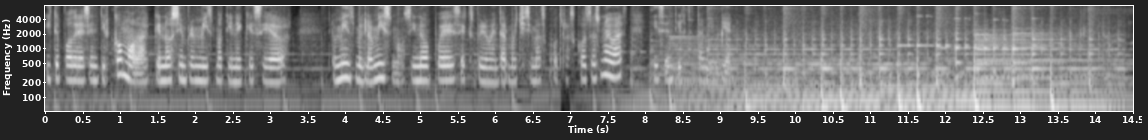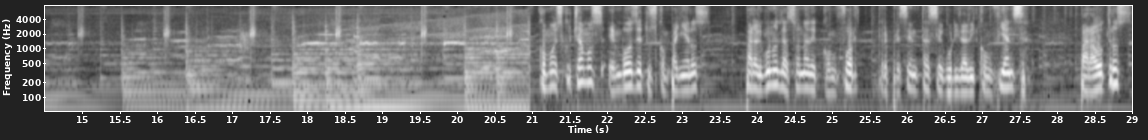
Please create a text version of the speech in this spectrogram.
y te podrías sentir cómoda, que no siempre mismo tiene que ser lo mismo y lo mismo, sino puedes experimentar muchísimas otras cosas nuevas y sentirte también bien. Como escuchamos en voz de tus compañeros, para algunos la zona de confort representa seguridad y confianza. Para otros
